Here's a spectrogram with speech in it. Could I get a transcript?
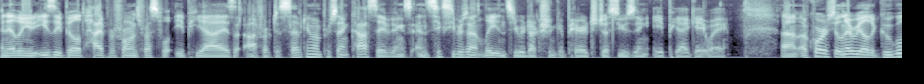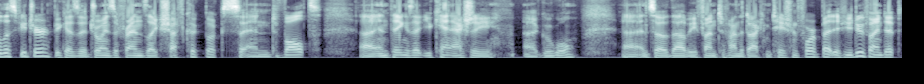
enabling you to easily build high performance RESTful APIs that offer up to 71% cost savings and 60% latency reduction compared to just using API Gateway. Um, of course, you'll never be able to Google this feature because it joins the friends like Chef Cookbooks and Vault uh, and things that you can't actually uh, Google. Uh, and so that'll be fun to find the documentation for. But if you do find it,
